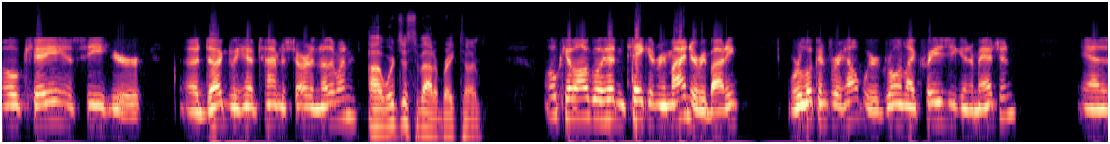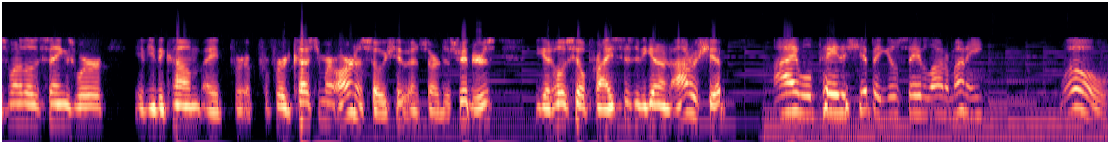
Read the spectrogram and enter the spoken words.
Okay, let's see here. Uh, Doug, do we have time to start another one? Uh, we're just about at break time. Okay, well, I'll go ahead and take and remind everybody we're looking for help. We're growing like crazy, you can imagine. And it's one of those things where if you become a preferred customer or an associate, and our distributors, you get wholesale prices. If you get on auto ship, I will pay the shipping. You'll save a lot of money. Whoa,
